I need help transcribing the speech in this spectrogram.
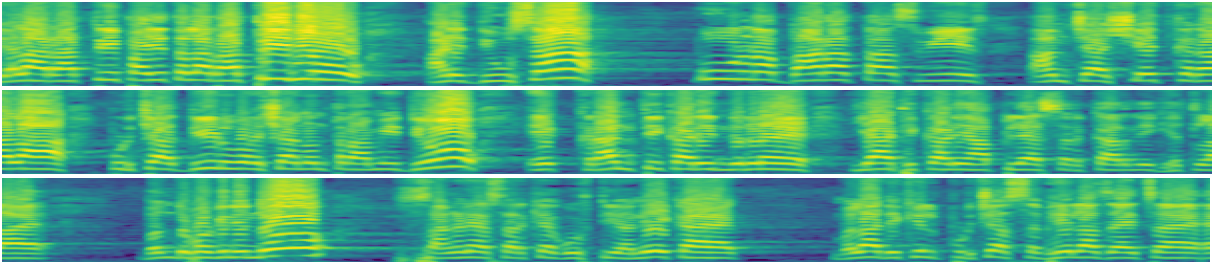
ज्याला रात्री पाहिजे त्याला रात्री देऊ. आणि दिवसा पूर्ण बारा तास वीज आमच्या शेतकऱ्याला पुढच्या दीड वर्षानंतर आम्ही देऊ. एक क्रांतिकारी निर्णय या ठिकाणी आपल्या सरकारने घेतलाय. बंधू भगिनींनो सांगण्यासारख्या गोष्टी अनेक आहेत. मला देखील पुढच्या सभेला जायचं आहे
